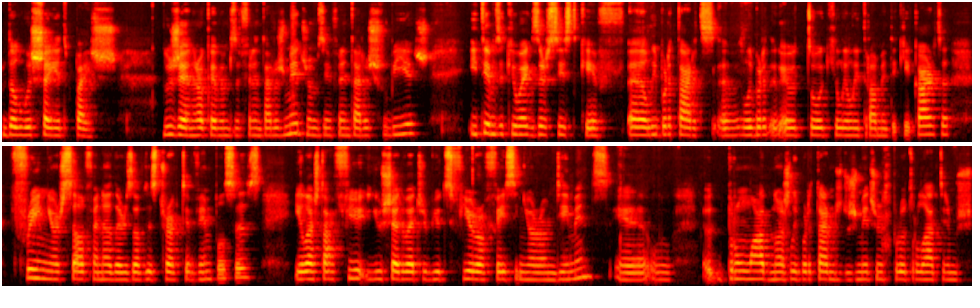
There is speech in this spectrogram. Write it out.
da lua cheia de peixes. Do género, ok, vamos enfrentar os medos, vamos enfrentar as fobias e temos aqui o Exorcist que é libertar-te. Liber... Eu estou aqui a ler literalmente aqui a carta. Freeing yourself and others of destructive impulses. E lá está, fear, you shadow attributes fear of facing your own demons. É, o, por um lado, nós libertarmos dos medos, mas por outro lado, termos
